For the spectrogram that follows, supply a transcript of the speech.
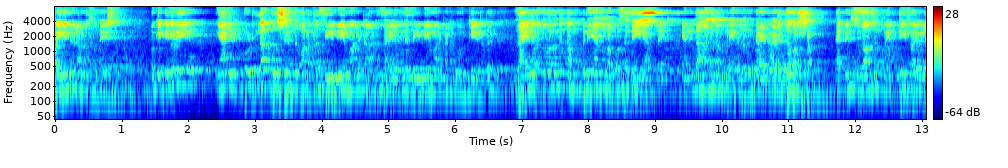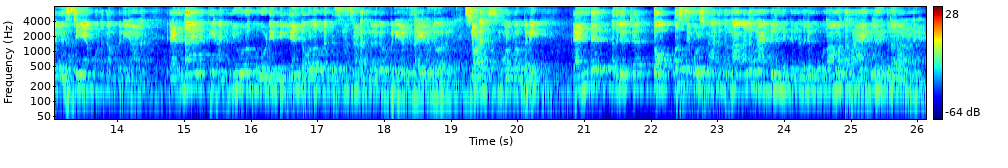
പയ്യന്നൂരാണ് സ്വദേശം ഓക്കെ എനിവേ ഞാൻ ഇപ്പോൾ ഉള്ള പൊസിഷൻ എന്ന് പറഞ്ഞത് സി ബി എം ആയിട്ടാണ്. സൈലത്തിന്റെ സി ബി എം വർക്ക് ചെയ്യുന്നത്. സൈലം എന്ന് പറയുന്ന കമ്പനി ഞാൻ റെപ്രസെന്റ് ചെയ്യാം. ലൈക്ക് എന്താണ് കമ്പനി എന്നുള്ളത്? അടുത്ത വർഷം that means two thousand twenty ഫൈവിൽ ലിസ്റ്റ് ചെയ്യാൻ പോകുന്ന കമ്പനിയാണ് രണ്ടായിരത്തി അഞ്ഞൂറ് കോടി ബില്യൺ ഡോളറിന്റെ ബിസിനസ് നടക്കുന്ന ഒരു കമ്പനിയാണ് സൈലം എന്ന് പറയുന്നത്. It's not a small company രണ്ട് അതിൽ വെച്ച ടോപ്പസ്റ്റ് പോർഷൻ ആദ്യത്തെ നാല് റാങ്കിൽ നിൽക്കുന്നതിൽ മൂന്നാമത്തെ റാങ്കിൽ നിൽക്കുന്ന ഒരാളാണ് ഞാൻ.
